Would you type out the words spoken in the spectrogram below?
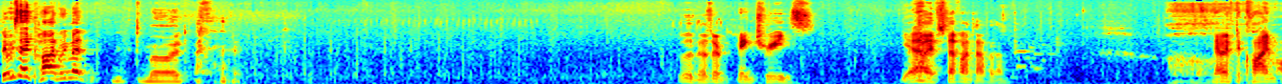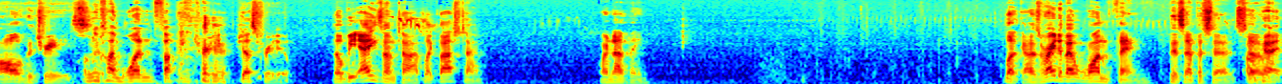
Did we say pond? We meant mud. Ooh, those are big trees. Yeah. I have stuff on top of them. Now we have to climb all the trees. I'm gonna climb one fucking tree just for you. There'll be eggs on top, like last time. Or nothing. Look, I was right about one thing this episode, so... Okay.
